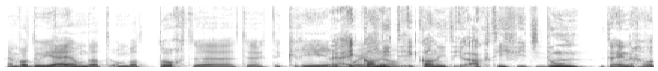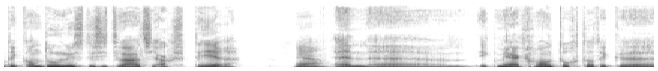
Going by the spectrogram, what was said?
en wat doe jij om dat, om dat toch te, te, te creëren Ja, voor ik, kan jezelf? niet, ik kan niet actief iets doen. Het enige wat ik kan doen is de situatie accepteren. Ja, En ehm, ik merk gewoon toch dat ik, eh,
